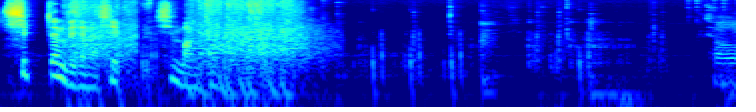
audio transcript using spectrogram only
10댐 되잖아 10 10 망통. 저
